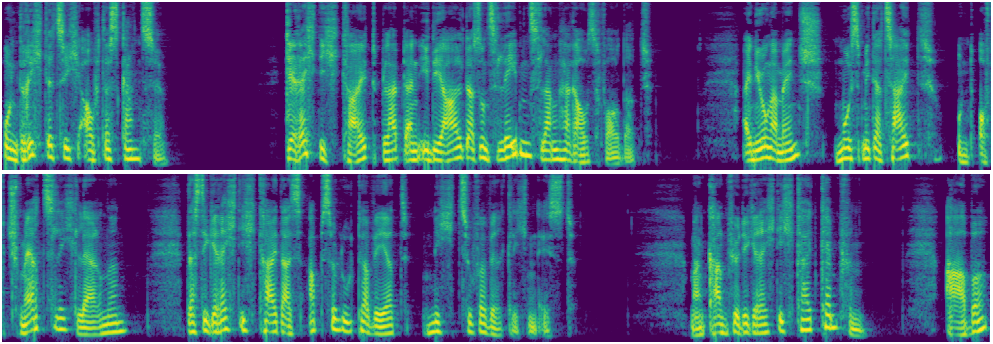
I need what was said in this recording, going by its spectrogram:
und richtet sich auf das Ganze. Gerechtigkeit bleibt ein Ideal, das uns lebenslang herausfordert. Ein junger Mensch muss mit der Zeit und oft schmerzlich lernen, dass die Gerechtigkeit als absoluter Wert nicht zu verwirklichen ist. Man kann für die Gerechtigkeit kämpfen, aber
